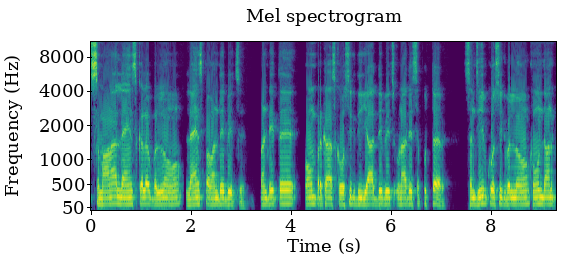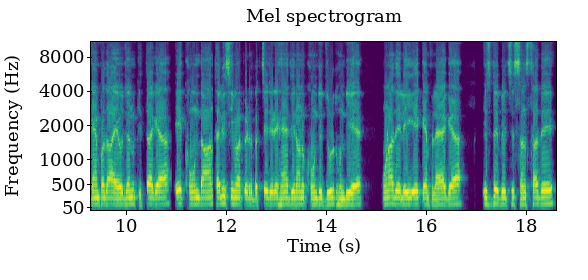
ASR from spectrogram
ਸਮਾਣਾ ਲਾਇੰਸ ਕਲੱਬ ਵੱਲੋਂ ਲਾਇੰਸ ਭਵਨ ਦੇ ਵਿੱਚ ਪੰਡਿਤ ਓਮ ਪ੍ਰਕਾਸ਼ ਕੌਸ਼ਿਕ ਦੀ ਯਾਦ ਦੇ ਵਿੱਚ ਉਹਨਾਂ ਦੇ ਸੁਪੁੱਤਰ ਸੰਜੀਵ ਕੌਸ਼ਿਕ ਵੱਲੋਂ ਖੂਨਦਾਨ ਕੈਂਪ ਦਾ ਆਯੋਜਨ ਕੀਤਾ ਗਿਆ। ਇਹ ਖੂਨਦਾਨ ਥੈਲੀਸੀਮਾ ਪੀੜਤ ਬੱਚੇ ਜਿਹੜੇ ਹੈ, ਜਿਨ੍ਹਾਂ ਨੂੰ ਖੂਨ ਦੀ ਜ਼ਰੂਰਤ ਹੁੰਦੀ ਹੈ, ਉਹਨਾਂ ਦੇ ਲਈ ਇਹ ਕੈਂਪ ਲਾਇਆ ਗਿਆ। ਇਸ ਦੇ ਵਿੱਚ ਸੰਸਥਾ ਦੇ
